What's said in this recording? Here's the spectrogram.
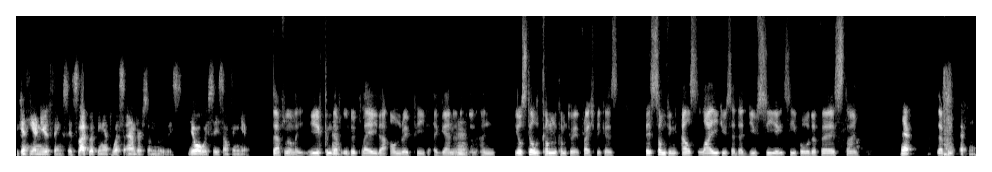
you can hear new things it's like looking at wes anderson movies you always see something new Definitely, you can Yeah. definitely play that on repeat again and Mm. again, and you'll still come come to it fresh because there's something else, like you said, that you see see for the first time. Yeah. definitely. definitely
